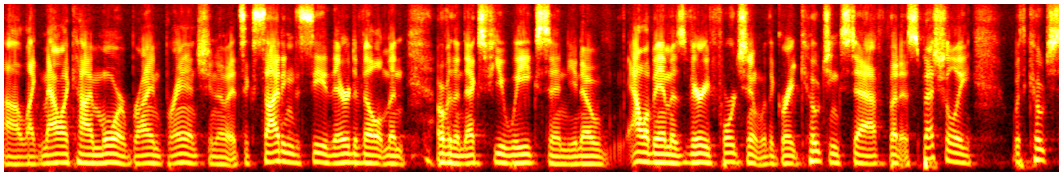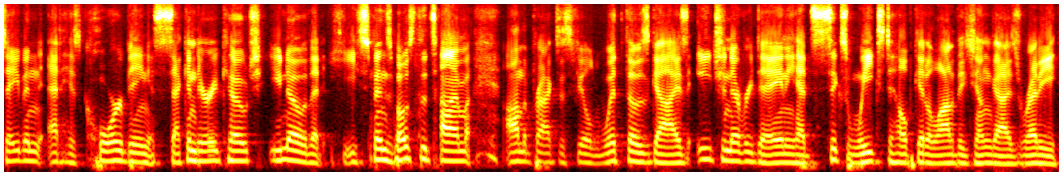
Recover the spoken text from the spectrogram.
uh, like Malachi Moore, Brian Branch. You know, it's exciting to see their development over the next few weeks. And, you know, Alabama is very fortunate with a great coaching staff, but especially with Coach Saban at his core being a secondary coach, you know that he spends most of the time on the practice field with those guys each and every day. And he had six weeks to help get a lot of these young guys ready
